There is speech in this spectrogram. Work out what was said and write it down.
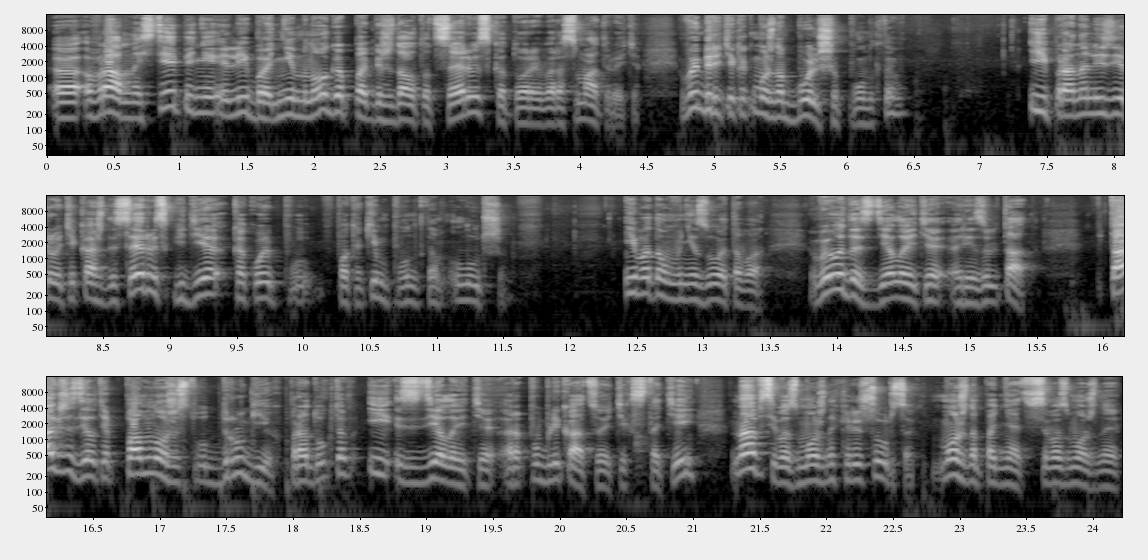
э, в равной степени, либо немного побеждал тот сервис, который вы рассматриваете. Выберите как можно больше пунктов, и проанализируйте каждый сервис, где какой, по каким пунктам лучше. И потом внизу этого вывода сделаете результат. Также сделайте по множеству других продуктов и сделайте публикацию этих статей на всевозможных ресурсах. Можно поднять всевозможные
